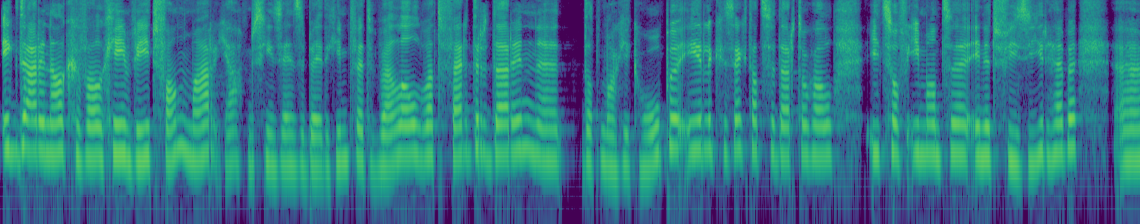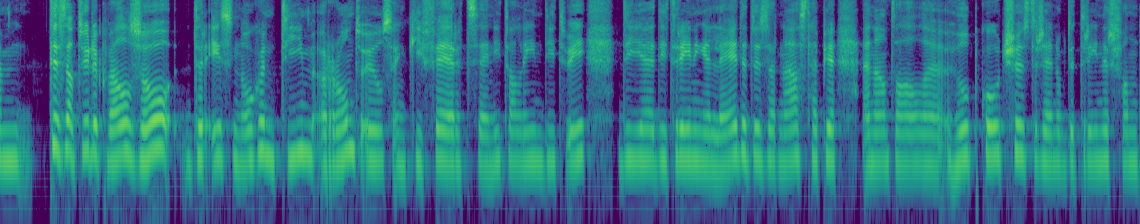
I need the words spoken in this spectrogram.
ik daar in elk geval geen weet van. Maar ja, misschien zijn ze bij de Gymfed wel al wat verder daarin. Dat mag ik hopen, eerlijk gezegd, dat ze daar toch al iets of iemand uh, in het vizier hebben. Um, het is natuurlijk wel zo, er is nog een team rond Euls en Kiefer. Het zijn niet alleen die twee die uh, die trainingen leiden. Dus daarnaast heb je een aantal uh, hulpcoaches. Er zijn ook de trainers van,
